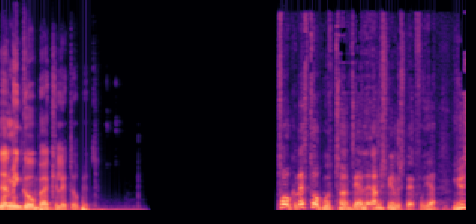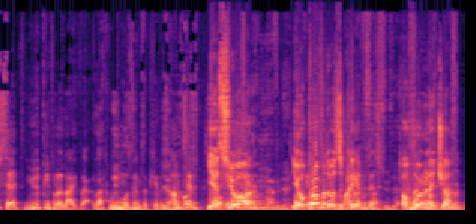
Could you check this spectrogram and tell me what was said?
Let me go back a little bit. Talk. Let's talk with terms. Yeah, I'm just being respectful. Yeah, you said you people are like that. Like we Muslims are killers. Yeah, I'm because- telling. Yes, okay, you I'm are. telling- you. Your Okay, prophet was a killer evidence- of No, no, women no, and children. That's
